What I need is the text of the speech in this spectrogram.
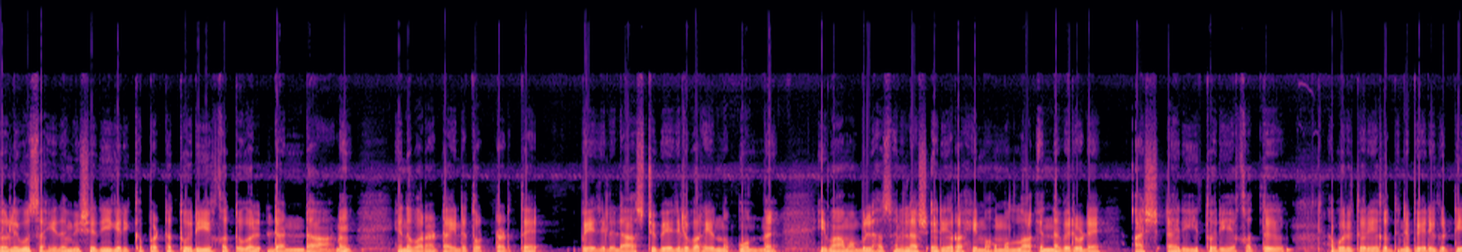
തെളിവ് സഹിതം വിശദീകരിക്കപ്പെട്ട ത്വരീഖത്തുകൾ രണ്ടാണ് എന്ന് പറഞ്ഞിട്ട് അതിന്റെ തൊട്ടടുത്ത പേജിൽ ലാസ്റ്റ് പേജിൽ പറയുന്നു. ഒന്ന് ഇമാം അബുൽ ഹസൻ അൽ അഷ്അരി റഹിമഹമുല്ല എന്നിവരുടെ അഷ്അരി ത്വരീഖത്ത്. അപ്പോൾ ഒരു ത്വരീഖത്തിന്റെ പേര് കിട്ടി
